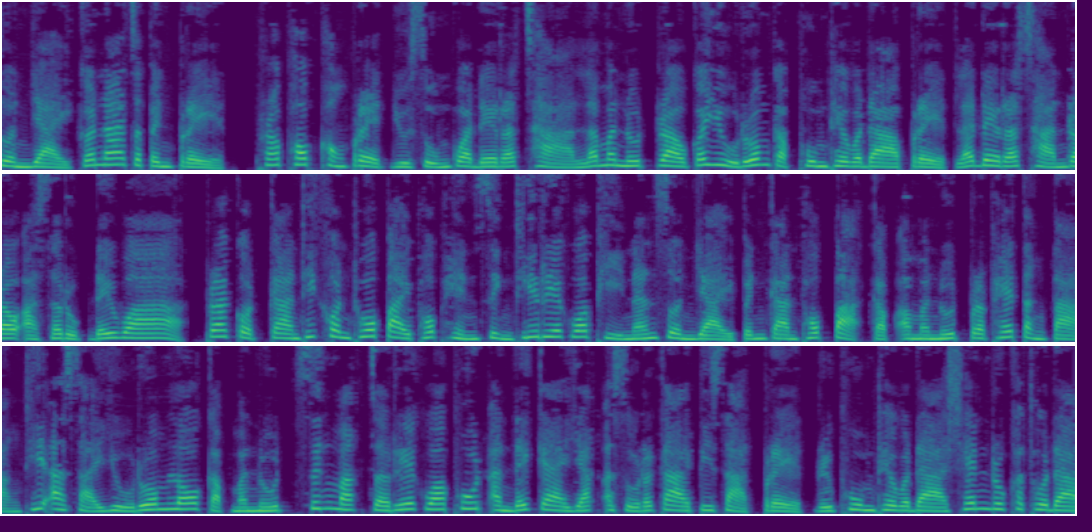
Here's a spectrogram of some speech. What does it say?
ส่วนใหญ่ก็น่าจะเป็นเปรต เพราะภพของเปรตอยู่สูงกว่าเดรัจฉานและมนุษย์เราก็อยู่ร่วมกับภูมิเทวดาเปรตและเดรัจฉานเราอาจสรุปได้ว่า ปรากฏการณ์ที่คนทั่วไปพบเห็นสิ่งที่เรียกว่าผีนั้นส่วนใหญ่เป็นการพบปะกับอมนุษย์ประเภทต่าง ๆ ที่อาศัยอยู่ร่วมโลกกับมนุษย์ ซึ่งมักจะเรียกว่าพูดอันได้แก่ยักษ์อสุรกายปีศาจเปรตหรือภูมิเทวดาเช่นรุกขโทดา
